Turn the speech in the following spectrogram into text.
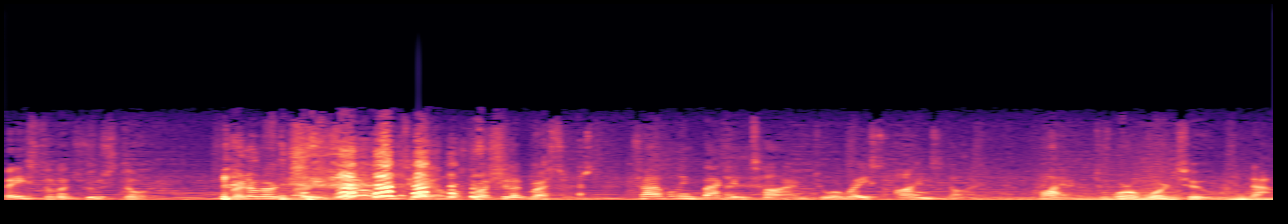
Based on a true story, Red Alert 3 tells the tale of Russian aggressors traveling back in time to erase Einstein prior to World War II. Now,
